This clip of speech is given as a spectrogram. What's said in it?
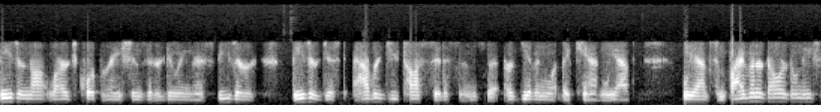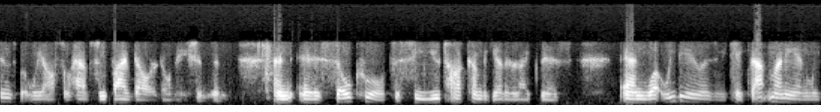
these are not large corporations that are doing this. These are these are just average Utah citizens that are given what they can. We have we have some five hundred dollar donations, but we also have some five dollar donations, and and it is so cool to see Utah come together like this and what we do is we take that money and we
